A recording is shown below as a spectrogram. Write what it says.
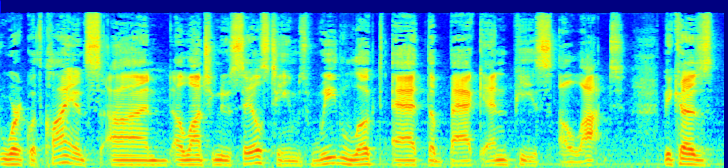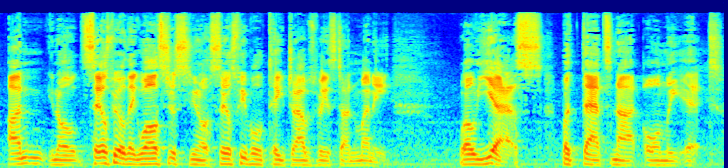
work with clients on uh, launching new sales teams, we looked at the back end piece a lot because un, you know salespeople think well it's just you know salespeople take jobs based on money. Well, yes, but that's not only it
